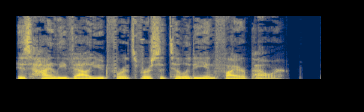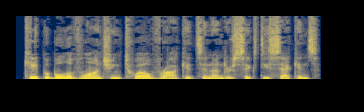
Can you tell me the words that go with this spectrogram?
is highly valued for its versatility and firepower. Capable of launching 12 rockets in under 60 seconds,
